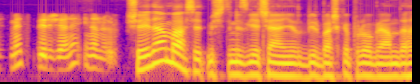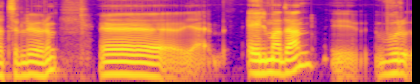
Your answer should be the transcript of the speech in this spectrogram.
hizmet vereceğine inanıyorum. Şeyden bahsetmiştiniz geçen yıl bir başka programda hatırlıyorum. Ee, elmadan e, vur,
